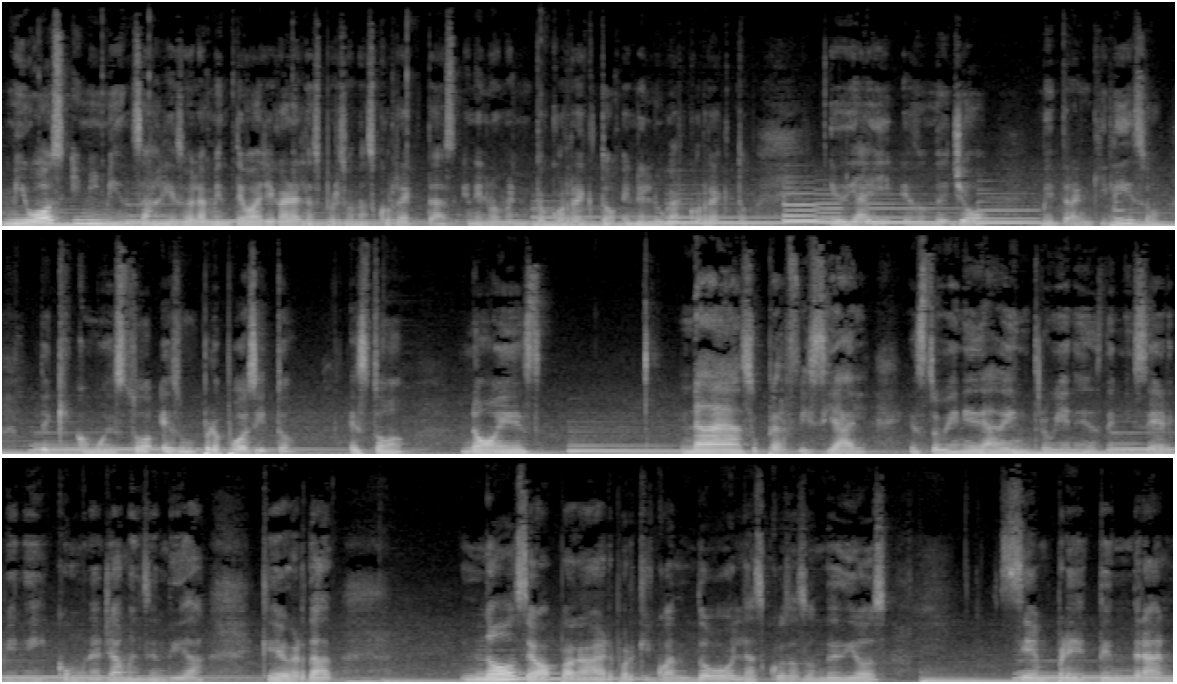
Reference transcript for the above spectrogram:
mi voz y mi mensaje solamente va a llegar a las personas correctas, en el momento correcto, en el lugar correcto. Y de ahí es donde yo me tranquilizo de que como esto es un propósito, esto no es nada superficial, esto viene de adentro, viene desde mi ser, viene como una llama encendida que de verdad no se va a apagar porque cuando las cosas son de Dios, siempre tendrán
